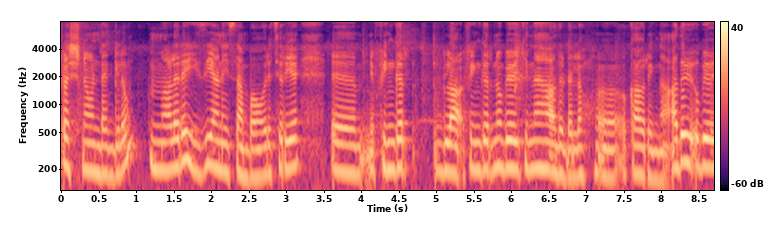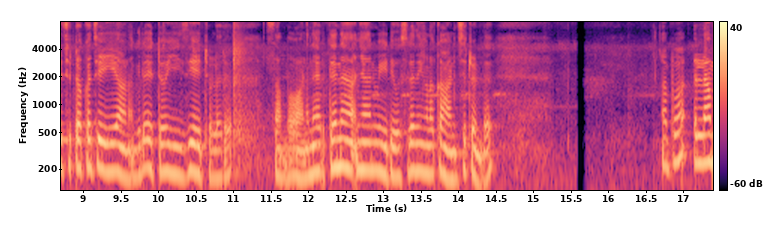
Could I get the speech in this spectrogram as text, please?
പ്രശ്നം ഉണ്ടെങ്കിലും വളരെ ഈസിയാണ് ഈ സംഭവം. ഒരു ചെറിയ ഫിംഗർ ഗ്ലാ ഫിംഗറിന് ഉപയോഗിക്കുന്ന അതുണ്ടല്ലോ കവറിങ് അത് ഉപയോഗിച്ചിട്ടൊക്കെ ചെയ്യുകയാണെങ്കിൽ ഏറ്റവും ഈസി ആയിട്ടുള്ളൊരു സംഭവമാണ്. നേരത്തെ ഞാൻ വീഡിയോസിൽ നിങ്ങളെ കാണിച്ചിട്ടുണ്ട്. അപ്പോൾ എല്ലാം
